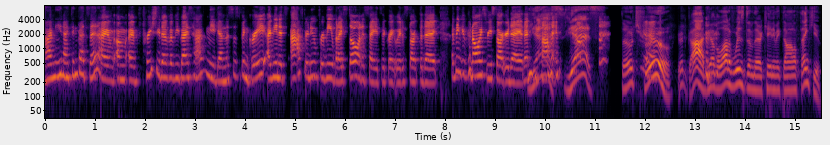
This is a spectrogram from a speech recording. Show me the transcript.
I mean, I think that's it. I, I'm appreciative of you guys having me again. This has been great. I mean, it's afternoon for me, but I still want to say it's a great way to start the day. I think you can always restart your day at any time. Yes, yes. So true. Good God, you have a lot of wisdom there, Katie McDonnell. Thank you.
